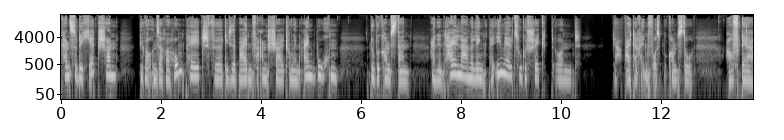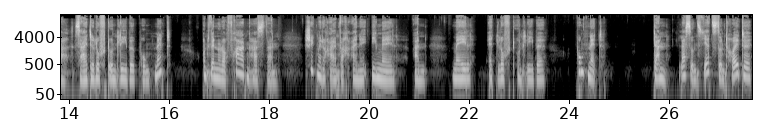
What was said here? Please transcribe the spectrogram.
kannst du dich jetzt schon über unsere Homepage für diese beiden Veranstaltungen einbuchen. Du bekommst dann einen Teilnahmelink per E-Mail zugeschickt und ja, weitere Infos bekommst du auf der Seite luftundliebe.net. Und wenn du noch Fragen hast, dann schick mir doch einfach eine E-Mail an mail@luftundliebe.net. Dann lass uns jetzt und heute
